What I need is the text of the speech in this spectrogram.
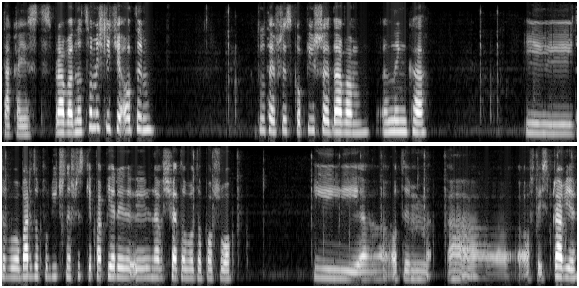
Taka jest sprawa. No co myślicie o tym? Tutaj wszystko piszę, dawam linka. I to było bardzo publiczne. Wszystkie papiery y, na światowo to poszło. I e, o tym, a, o tej sprawie.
